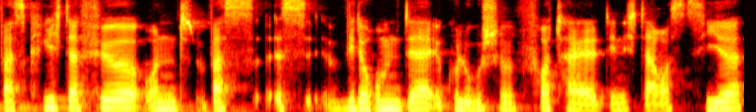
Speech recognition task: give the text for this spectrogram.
was kriege ich dafür und was ist wiederum der ökologische Vorteil, den ich daraus ziehe.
